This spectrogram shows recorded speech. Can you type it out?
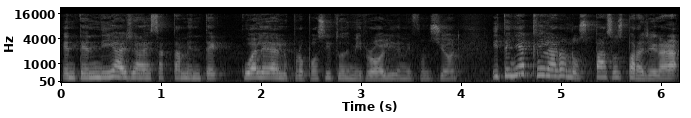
entendía ya exactamente cuál era el propósito de mi rol y de mi función y tenía claros los pasos para llegar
